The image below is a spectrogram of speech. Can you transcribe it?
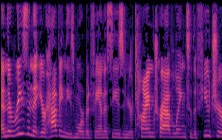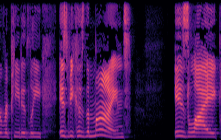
And the reason that you're having these morbid fantasies and you're time traveling to the future repeatedly is because the mind is like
